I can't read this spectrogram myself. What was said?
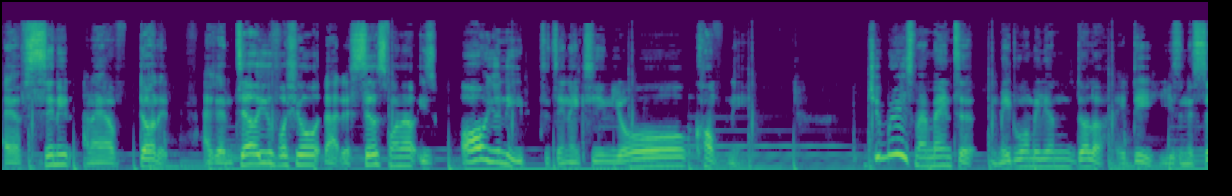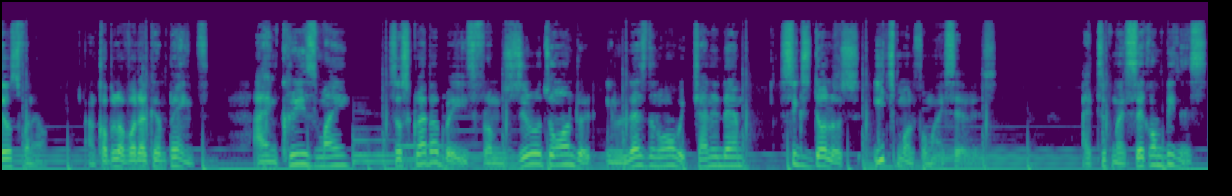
I have seen it, and I have done it. I can tell you for sure that a sales funnel is all you need to 10x in your company. Jim is my mentor, made $1 million a day using a sales funnel and a couple of other campaigns. I increased my subscriber base from 0 to 100 in less than one week, charging them $6 each month for my service. I took my second business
